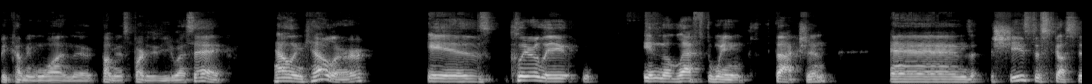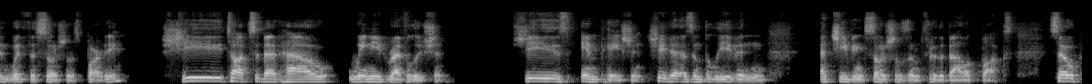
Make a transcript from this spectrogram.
becoming one, the Communist Party of the USA. Helen Keller is clearly in the left wing faction, and she's disgusted with the Socialist Party. She talks about how we need revolution. She's impatient. She doesn't believe in achieving socialism through the ballot box. So,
